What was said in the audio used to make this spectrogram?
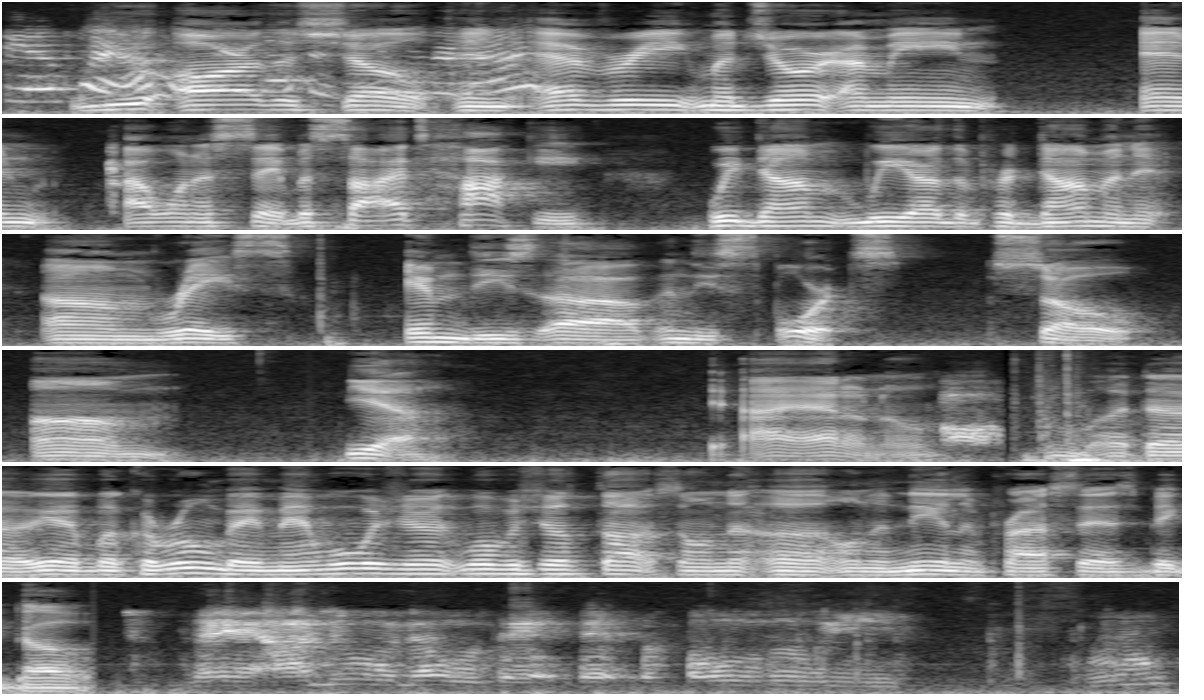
see them play. I you are the show good in every majority. I mean, and I want to say, besides hockey, we dom we are the predominant um, race in these uh, in these sports. So, um, yeah, I, I don't know, but uh, yeah, but Karumbe, man, what was your what was your thoughts on the uh, on the kneeling process, big dog? Man, I knew and know that that supposedly group,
